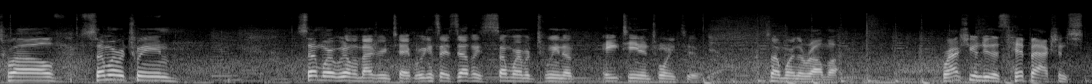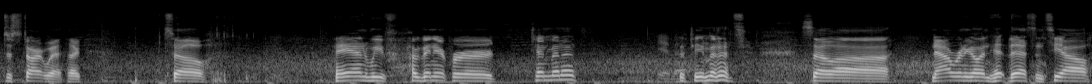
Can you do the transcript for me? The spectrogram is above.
12, somewhere between, somewhere, we don't have a measuring tape, but we can say it's definitely somewhere between of 18 and 22. Yeah. Somewhere in the realm of. We're actually gonna do this hip action to start with. Like, so, and we've, I've been here for 10 minutes, yeah, 15 minutes. So uh, now we're gonna go and hit this and see how,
